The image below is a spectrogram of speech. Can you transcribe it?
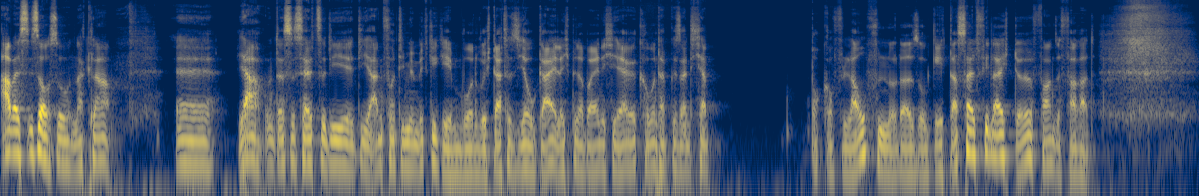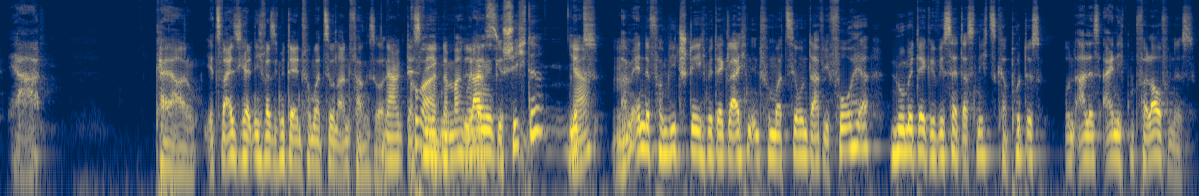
Aber es ist auch so, na klar. Äh, ja, und das ist halt so die, die Antwort, die mir mitgegeben wurde, wo ich dachte, oh geil, ich bin aber ja nicht hierher gekommen und habe gesagt, ich habe Bock auf Laufen oder so. Geht das halt vielleicht? Äh, fahren Sie Fahrrad. Ja, keine Ahnung. Jetzt weiß ich halt nicht, was ich mit der Information anfangen soll. Na, guck mal, Deswegen dann machen wir lange das- Geschichte. Ja, mhm. Am Ende vom Lied stehe ich mit der gleichen Information da wie vorher, nur mit der Gewissheit, dass nichts kaputt ist und alles eigentlich gut verlaufen ist.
